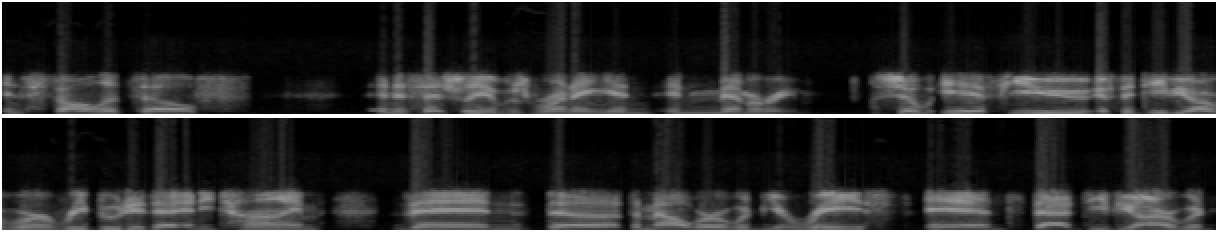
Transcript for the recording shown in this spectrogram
install itself, and essentially it was running in, in memory. So if you if the DVR were rebooted at any time, then the the malware would be erased, and that DVR would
